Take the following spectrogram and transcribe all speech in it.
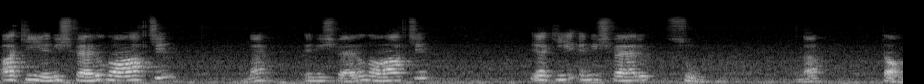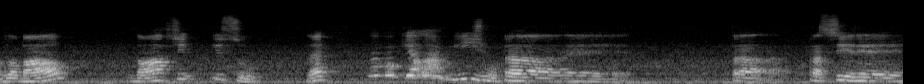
Aqui hemisfério norte, né? Hemisfério norte e aqui hemisfério sul, né? Então global, norte e sul, né? Não há qualquer alarmismo para é, ser é,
